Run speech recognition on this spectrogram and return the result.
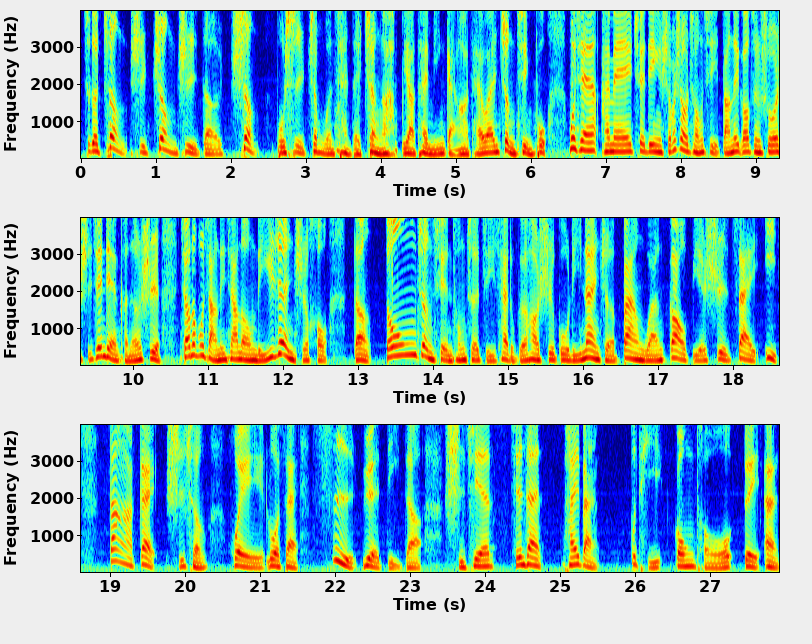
这个正是政治的正。不是郑文灿的郑啊，不要太敏感啊。台湾正进步，目前还没确定什么时候重启。党内高层说，时间点可能是交通部长林佳龙离任之后，等东正线通车及泰鲁格号事故罹难者办完告别式再议，大概时程会落在四月底的时间。现在拍板不提公投对岸，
